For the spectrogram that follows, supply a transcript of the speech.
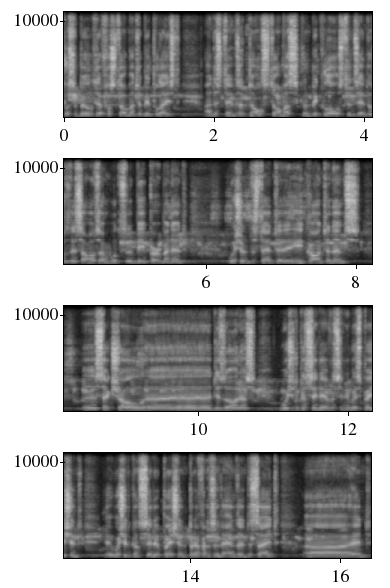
possibility for stoma to be placed, understand that all stomas can be closed at the end of the. Some of them would be permanent. We should understand uh, incontinence, uh, sexual uh, disorders. We should consider everything with patient. Uh, we should consider patient preferences and then decide, and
